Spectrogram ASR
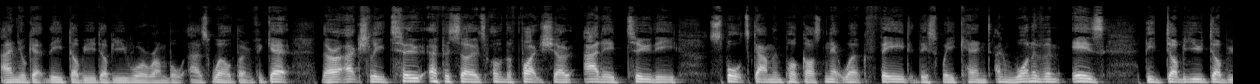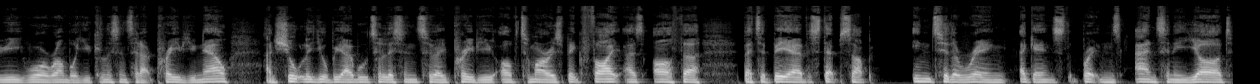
and you'll get the WWE Royal Rumble as well. Don't forget, there are actually two episodes of the fight show added to the Sports Gambling Podcast Network feed this weekend, and one of them is the WWE Royal Rumble. You can listen to that preview now, and shortly you'll be able to listen to a preview of tomorrow's big fight as Arthur Beterbiev steps up into the ring against Britain's Anthony Yarde.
